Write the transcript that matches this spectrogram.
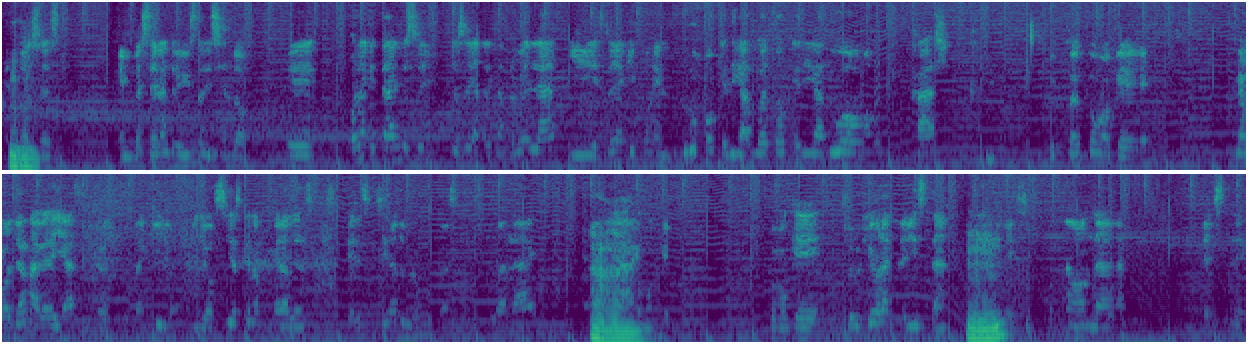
Ujú. Entonces empecé la entrevista diciendo: eh, Hola, ¿qué tal? Yo soy, yo soy Alejandro Vela y estoy aquí con el grupo que diga dueto, que diga dúo, hash. Y fue como que me volvieron a ver ellas y dijeron: Tranquilo. Y yo, sí, es que es la primera vez que si no te preocupes, live. Y ya, como que, como que surgió la entrevista Ujú. es una onda, este,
